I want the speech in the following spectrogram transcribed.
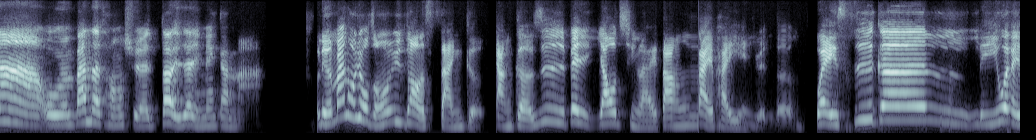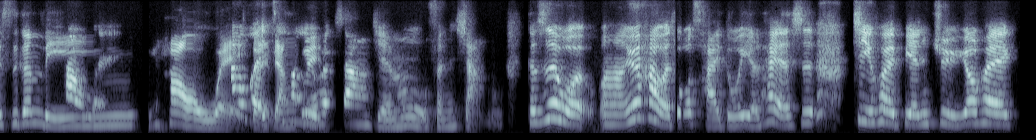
那我们班的同学到底在里面干嘛？我们班同学我总共遇到了三个，两个是被邀请来当代拍演员的，韦斯跟李韦斯跟林浩伟，浩伟两位会上节目分享。可是我嗯，因为浩伟多才多艺，他也是既会编剧，又会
